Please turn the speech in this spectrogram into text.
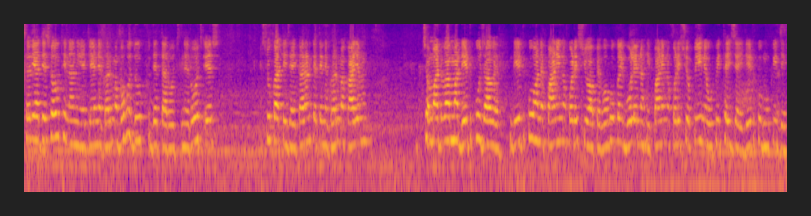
સરિયાદે સૌથી નાની એટલે એને ઘરમાં બહુ દુઃખ દેતા રોજ ને રોજ એ સુકાતી જાય કારણ કે તેને ઘરમાં કાયમ જમાડવામાં ડેડકું જ આવે. ડેડકું અને પાણીનો કળેશિયો આપે. વહુ કંઈ બોલે નહીં. પાણીનો કળેશિયો પીને ઊભી થઈ જાય. ડેડકું મૂકી દે.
